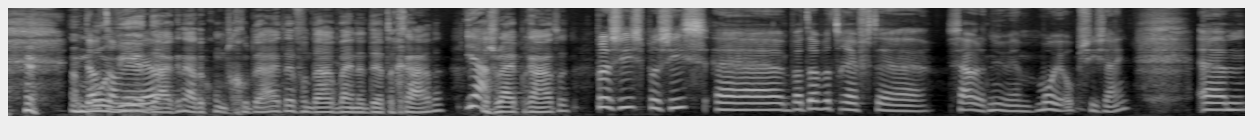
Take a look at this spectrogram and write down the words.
een mooi weerduiker. Nou, dat komt goed uit. Hè? Vandaag bijna 30 graden. Ja. Als wij praten. Precies, precies. Uh, wat dat betreft uh, zou dat nu een mooie optie zijn. Um,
